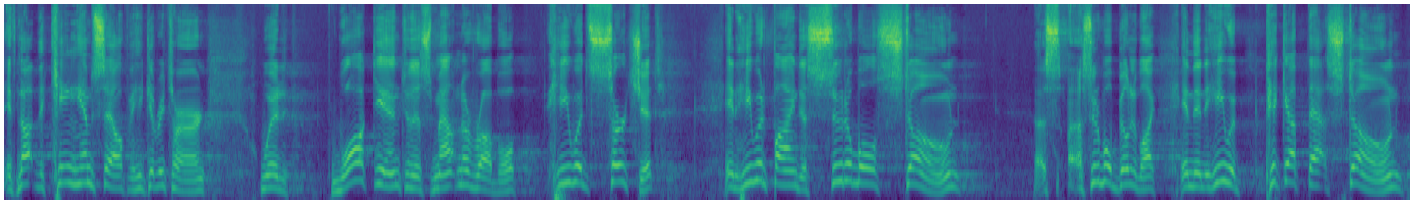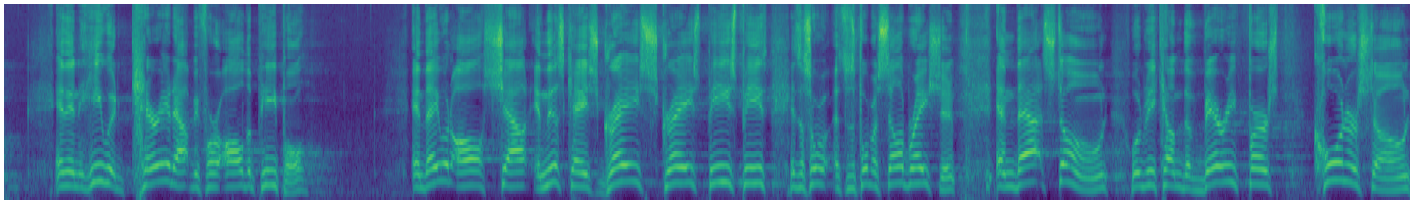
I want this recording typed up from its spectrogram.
if not the king himself, if he could return, would walk into this mountain of rubble, he would search it, and he would find a suitable stone, a, a suitable building block, and then he would pick up that stone, and then he would carry it out before all the people and they would all shout, in this case, grace, grace, peace, peace. It's a, sort of, it's a form of celebration. And that stone would become the very first cornerstone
